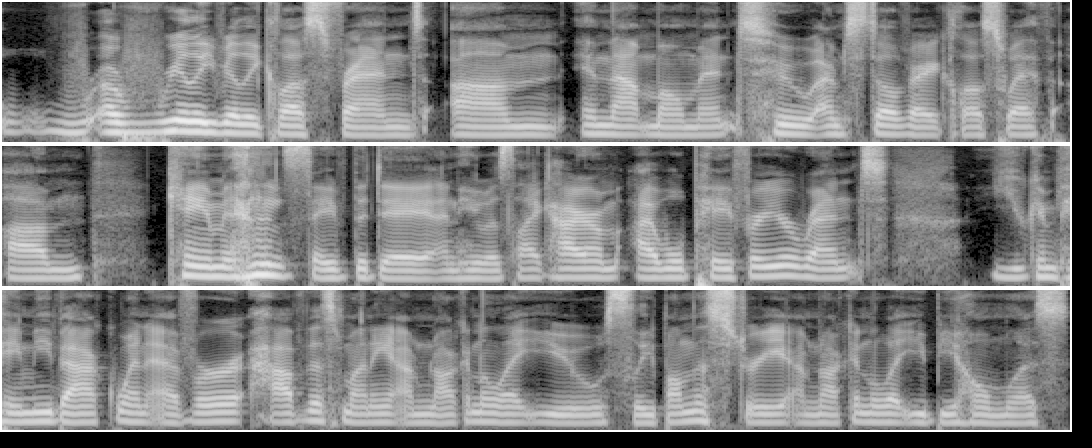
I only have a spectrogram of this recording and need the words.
a really, really close friend um, in that moment, who I'm still very close with, um, came in and saved the day. And he was like, Hyram, I will pay for your rent you can pay me back whenever. Have this money. I'm not going to let you sleep on the street. I'm not going to let you be homeless.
